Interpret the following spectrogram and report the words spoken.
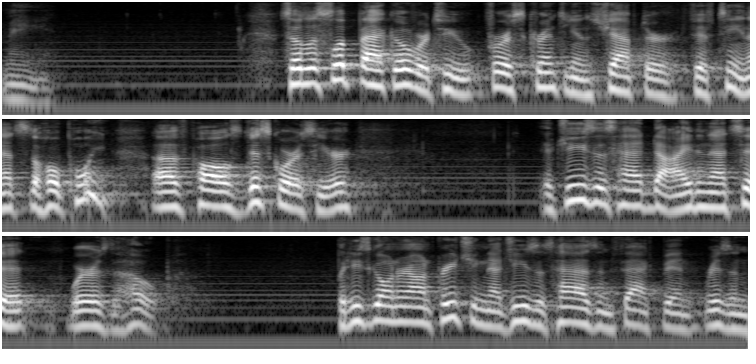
me? So let's flip back over to 1 Corinthians chapter 15. That's the whole point of Paul's discourse here. if Jesus had died and that's it, where is the hope? But he's going around preaching that Jesus has, in fact, been risen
